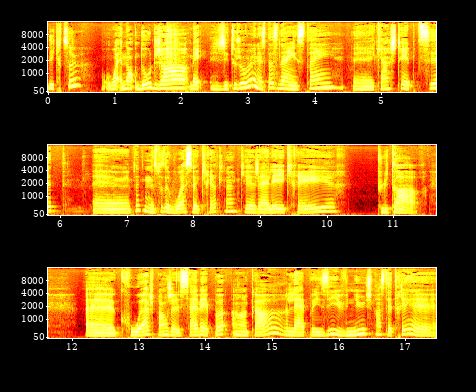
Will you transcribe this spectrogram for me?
d'écriture? Ouais, non, d'autres genres. Ben, j'ai toujours eu une espèce d'instinct euh, quand j'étais petite, euh, peut-être une espèce de voix secrète là, que j'allais écrire plus tard. Euh, quoi, je pense, je le savais pas encore. La poésie est venue, je pense, c'était très,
